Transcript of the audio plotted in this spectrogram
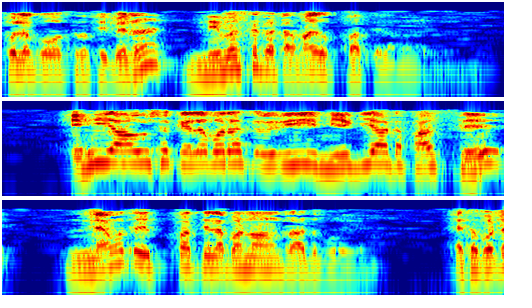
කුල ගෝත්‍ර තිබෙන නිවසක තමයි උත්පත්ති ලැබෙන්නේ. එහි ආයුෂ කෙලවර වී මිය ගියාට පස්සේ නැවත උත්පත්ති ලැබන අනුරාධපුරයේ. එතකොට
